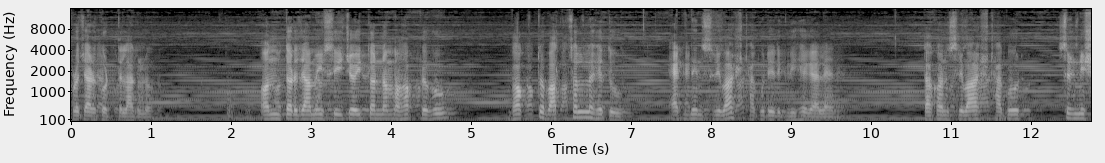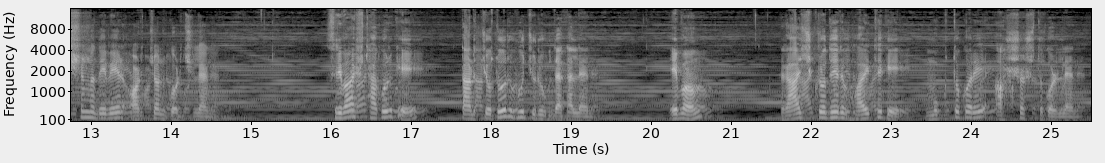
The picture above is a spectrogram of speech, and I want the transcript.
প্রচার করতে লাগল। অন্তর্জামী শ্রী চৈতন্য মহাপ্রভু ভক্ত বাৎসল্য হেতু একদিন শ্রীবাস ঠাকুরের গৃহে গেলেন। তখন শ্রীবাস ঠাকুর শ্রী নৃসিংহদেবের অর্চন করছিলেন। শ্রীবাস ঠাকুরকে তার চতুর্ভুজ রূপ দেখালেন এবং রাজক্রোধের ভয় থেকে মুক্ত করে আশ্বস্ত করলেন।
